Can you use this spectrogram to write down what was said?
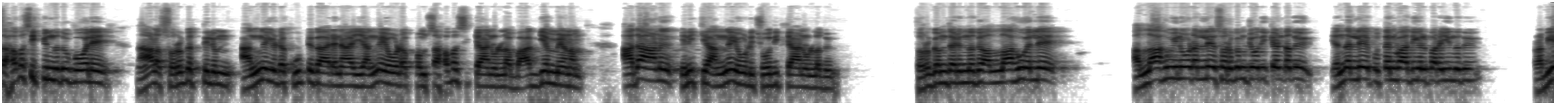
സഹവസിക്കുന്നത് പോലെ നാളെ സ്വർഗത്തിലും അങ്ങയുടെ കൂട്ടുകാരനായി അങ്ങയോടൊപ്പം സഹവസിക്കാനുള്ള ഭാഗ്യം വേണം. അതാണ് എനിക്ക് അങ്ങയോട് ചോദിക്കാനുള്ളത്. സ്വർഗം തരുന്നത് അള്ളാഹു അല്ലേ? അള്ളാഹുവിനോടല്ലേ സ്വർഗം ചോദിക്കേണ്ടത് എന്നല്ലേ പുത്തൻവാദികൾ പറയുന്നത്? റബി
